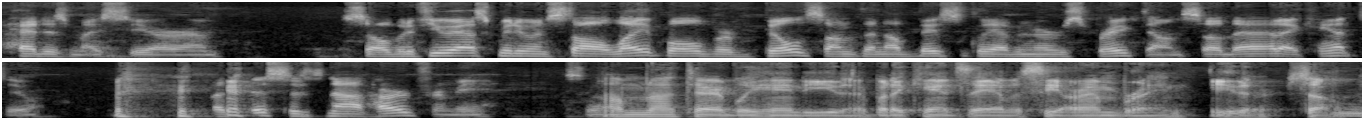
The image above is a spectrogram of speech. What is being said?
head is my CRM. So, but if you ask me to install a light bulb or build something, I'll basically have a nervous breakdown. So that I can't do. but this is not hard for me. So. I'm not terribly handy either, but I can't say I have a CRM brain either. So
